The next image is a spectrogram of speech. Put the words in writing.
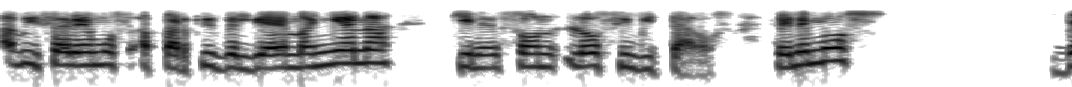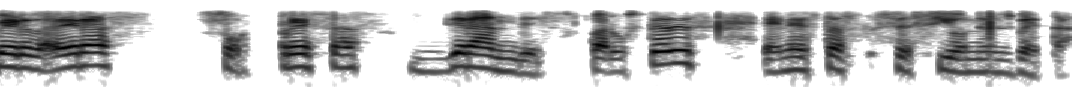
avisaremos a partir del día de mañana quiénes son los invitados. Tenemos verdaderas sorpresas grandes para ustedes en estas sesiones beta.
